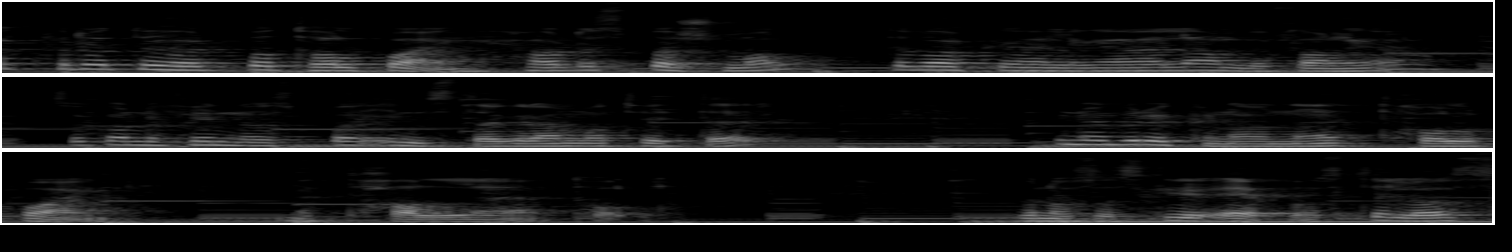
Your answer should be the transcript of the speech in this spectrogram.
Takk for at du hørte på 12 poeng. Har du spørsmål, tilbakemeldinger eller anbefalinger, så kan du finne oss på Instagram og Twitter under brukernavnet 12 poeng, med tallet 12. Du kan også skrive e-post til oss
